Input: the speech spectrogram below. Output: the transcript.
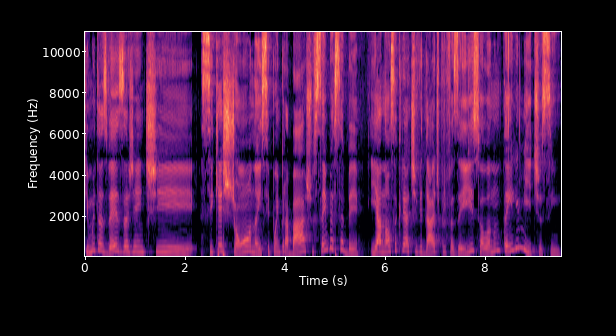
que muitas vezes a gente se questiona e se põe para baixo sem perceber. E a nossa criatividade para fazer isso, ela não tem limite assim.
